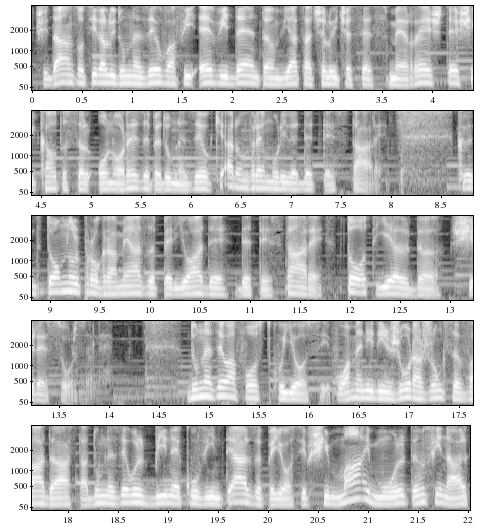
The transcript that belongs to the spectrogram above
Și da, însoțirea lui Dumnezeu va fi evidentă în viața celui ce se smerește și caută să-L onoreze pe Dumnezeu chiar în vremurile de testare. Când Domnul programează perioade de testare, tot El dă și resursele. Dumnezeu a fost cu Iosif. Oamenii din jur ajung să vadă asta. Dumnezeu îl binecuvintează pe Iosif și mai mult, în final,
